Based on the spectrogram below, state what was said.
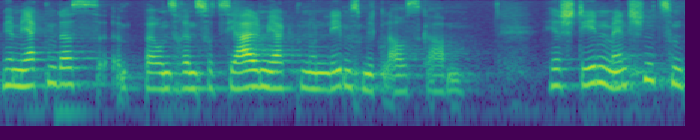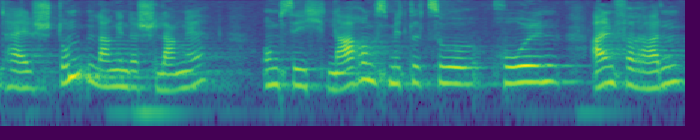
Wir merken das bei unseren Sozialmärkten und Lebensmittelausgaben. Hier stehen Menschen zum Teil stundenlang in der Schlange, um sich Nahrungsmittel zu holen, allen voran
